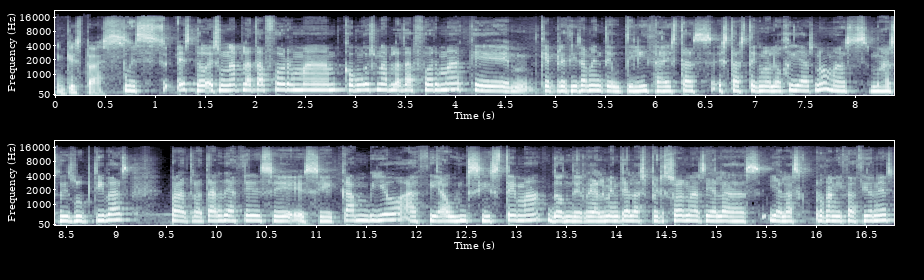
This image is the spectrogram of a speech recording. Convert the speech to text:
¿En qué estás? Pues esto es una plataforma, Congo es una plataforma que, que precisamente utiliza estas, estas tecnologías ¿no? más, más disruptivas para tratar de hacer ese, ese, cambio hacia un sistema donde realmente a las personas y a las, y a las organizaciones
